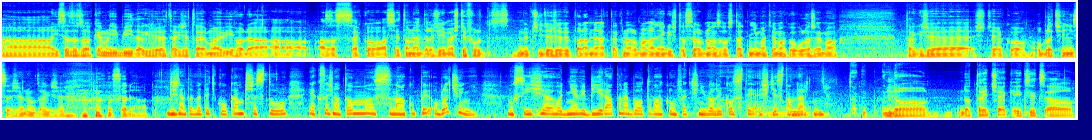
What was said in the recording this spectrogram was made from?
a jí se to celkem líbí, takže, takže to je moje výhoda a, a zase jako asi to nedržím. Ještě furt mi přijde, že vypadám nějak tak normálně, když to srovnám s ostatníma těma koulařema takže ještě jako oblečení se ženu, takže se dá. Když na tebe teď koukám přes stůl, jak seš na tom s nákupy oblečení? Musíš hodně vybírat, nebo tvá konfekční velikost je ještě standardní? Tak do, do triček XXL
